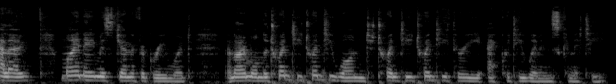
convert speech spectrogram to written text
Hello, my name is Jennifer Greenwood and I'm on the 2021 to 2023 Equity Women's Committee.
